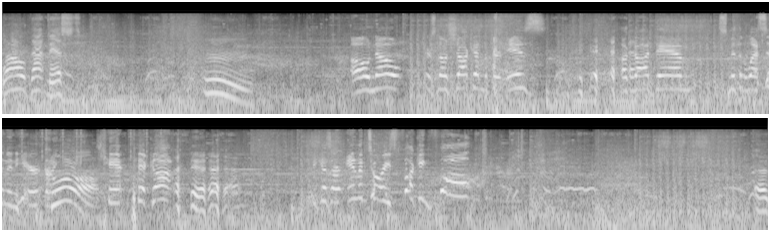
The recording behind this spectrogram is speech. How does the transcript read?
Well, that missed. Mmm. Oh no! There's no shotgun, but there is a goddamn Smith and Wesson in here. Cool. Can't pick up because our inventory's fucking full. Uh,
